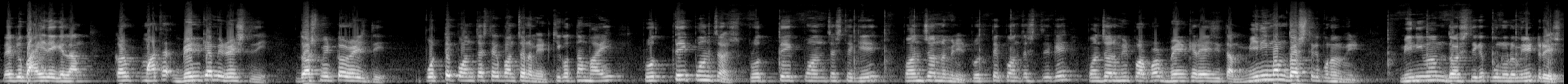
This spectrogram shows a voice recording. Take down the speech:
বা একটু বাইরে গেলাম। কারণ মাথা ব্রেনকে আমি রেস্ট দিই। দশ মিনিটও রেস্ট দিই। প্রত্যেক পঞ্চাশ থেকে পঞ্চান্ন মিনিট। কি করতাম ভাই? প্রত্যেক পঞ্চাশ প্রত্যেক পঞ্চাশ থেকে পঞ্চান্ন মিনিট, প্রত্যেক পঞ্চাশ থেকে পঞ্চান্ন মিনিট পর পর ব্রেনকে রেস্ট দিতাম। মিনিমাম দশ থেকে পনেরো মিনিট। মিনিমাম দশ থেকে পনেরো মিনিট রেস্ট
